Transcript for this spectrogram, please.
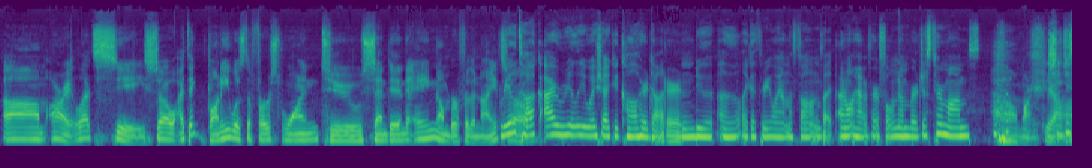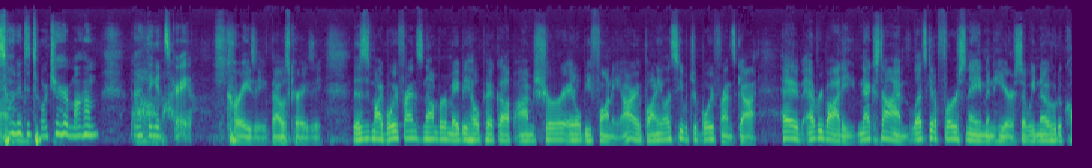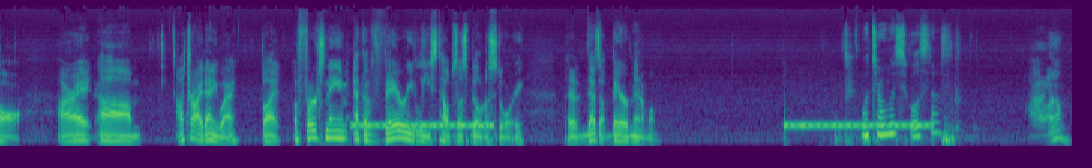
Um, all right, let's see. So I think Bunny was the first one to send in a number for the night. Real so- talk. I really wish I could call her daughter and do a, like a three way on the phone, but I don't have her phone number. Just her mom's. Oh my god. She just wanted to torture her mom. I think Oh it's great. crazy. That was crazy. This is my boyfriend's number. Maybe he'll pick up. I'm sure it'll be funny. All right, Bunny, let's see what your boyfriend's got. Hey, everybody, next time, let's get a first name in here so we know who to call. All right. Um, I'll try it anyway, but a first name at the very least helps us build a story. Uh, that's a bare minimum. What's wrong with school stuff? I don't know.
